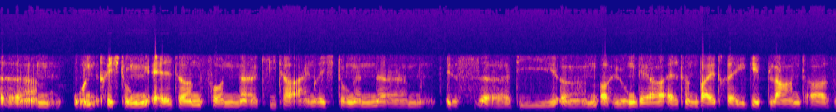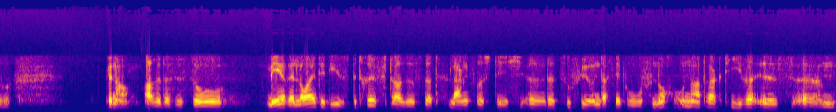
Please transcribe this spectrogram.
Ähm, und Richtung Eltern von äh, Kita-Einrichtungen ähm, ist äh, die äh, Erhöhung der Elternbeiträge geplant. Also genau, also das ist so mehrere Leute, die es betrifft. Also es wird langfristig äh, dazu führen, dass der Beruf noch unattraktiver ist. Ähm,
